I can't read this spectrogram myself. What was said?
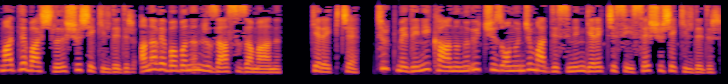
Madde başlığı şu şekildedir. Ana ve babanın rızası zamanı. Gerekçe. Türk Medeni Kanunu 310. maddesinin gerekçesi ise şu şekildedir.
